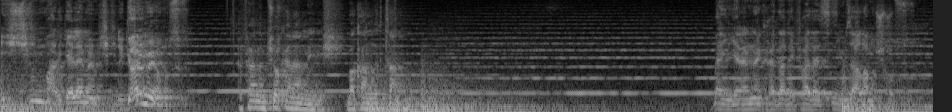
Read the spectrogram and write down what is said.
İşim var gelemem şimdi görmüyor musun? Efendim çok önemliymiş. Bakanlıktan. Ben gelene kadar ifadesini imzalamış olsun.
